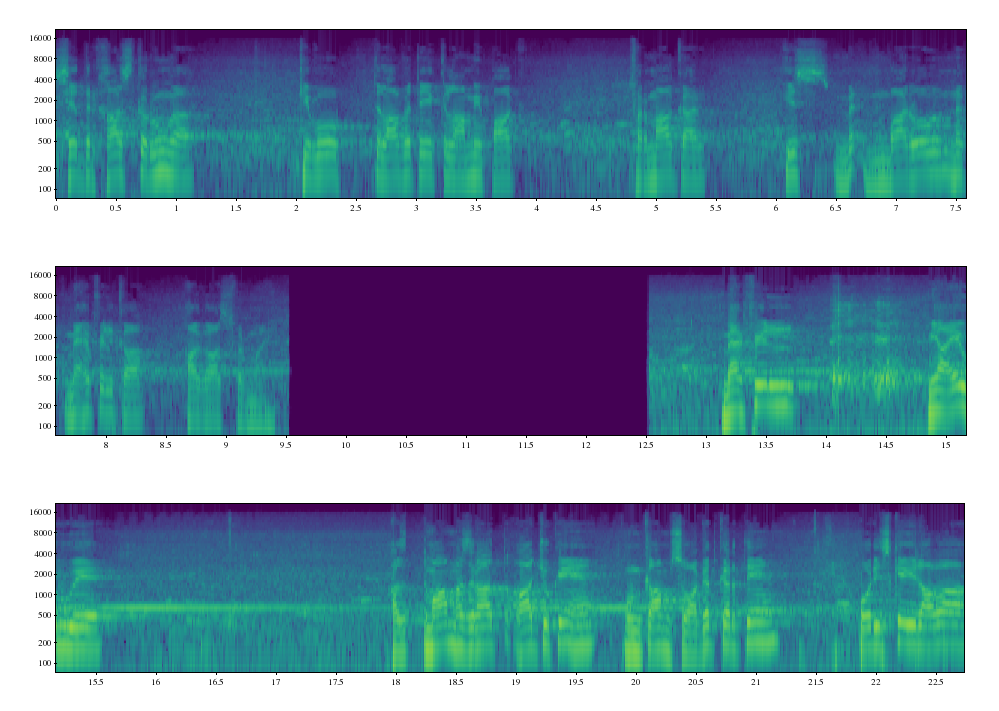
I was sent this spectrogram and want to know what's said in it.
سے درخواست کروں گا کہ وہ تلاوت کلام پاک فرما کر اس بارونق محفل کا آغاز فرمائیں۔ محفل میں آئے ہوئے تمام حضرات آ چکے ہیں، ان کا ہم سواگت کرتے ہیں اور اس کے علاوہ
